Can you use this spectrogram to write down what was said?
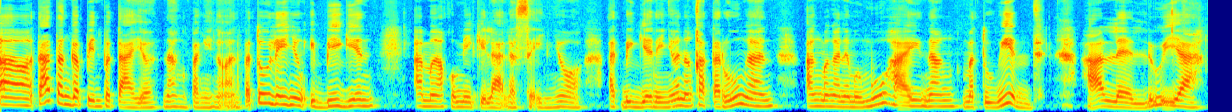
uh, tatanggapin pa tayo ng Panginoon. Patuloy niyong ibigin ang mga kumikilala sa inyo at bigyan ninyo ng katarungan ang mga namumuhay ng matuwid. Hallelujah!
